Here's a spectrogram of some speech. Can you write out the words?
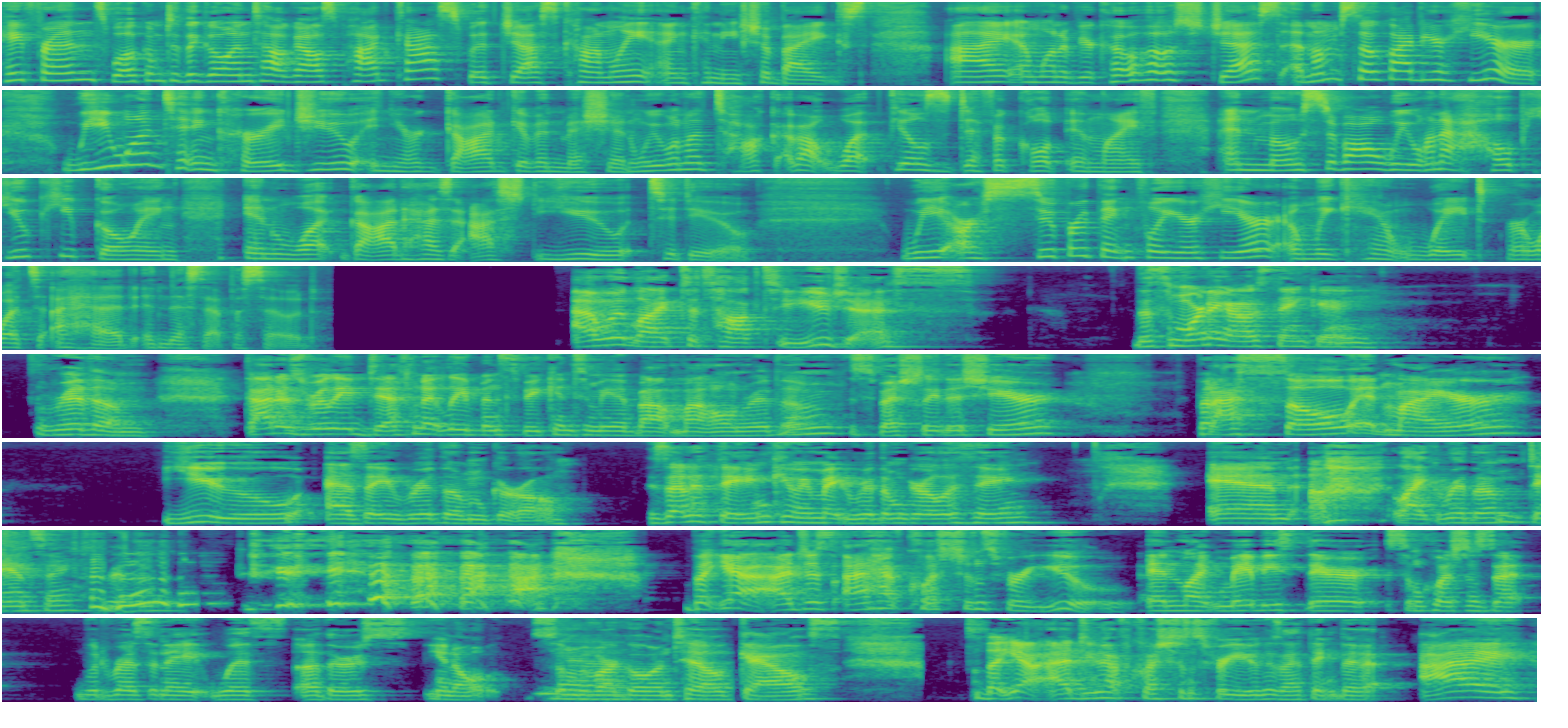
Hey, friends, welcome to the Go and Tell Gals podcast with Jess Connolly and Kanisha Bikes. I am one of your co hosts, Jess, and I'm so glad you're here. We want to encourage you in your God given mission. We want to talk about what feels difficult in life. And most of all, we want to help you keep going in what God has asked you to do. We are super thankful you're here, and we can't wait for what's ahead in this episode. I would like to talk to you, Jess this morning I was thinking rhythm. God has really definitely been speaking to me about my own rhythm, especially this year. But I so admire you as a rhythm girl. Is that a thing? Can we make rhythm girl a thing? And uh, like rhythm dancing, rhythm. but yeah, I just I have questions for you. And like maybe there are some questions that would resonate with others, you know, some yeah. of our go and tell gals but yeah, I do have questions for you because I think that I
